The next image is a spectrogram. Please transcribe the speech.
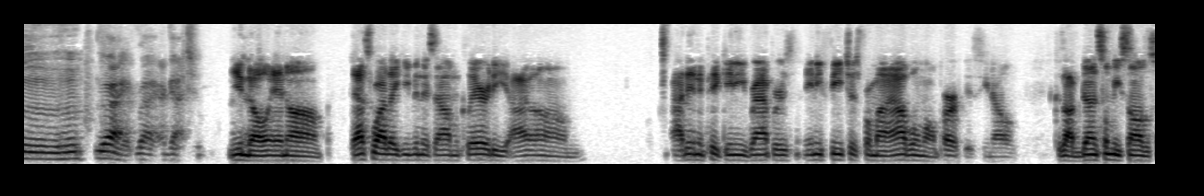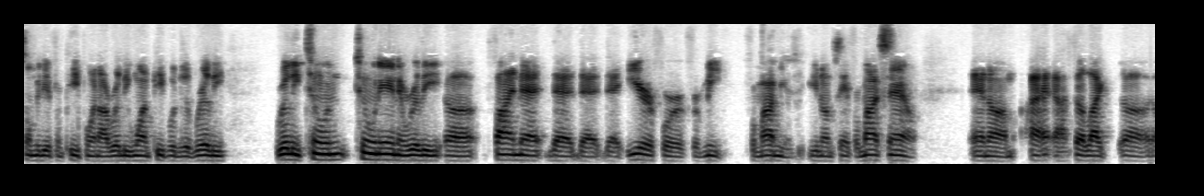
Mm-hmm. Right, right. I got you. I you got know, you. and um, that's why like even this album Clarity, I um, I didn't pick any rappers, any features for my album on purpose, you know, because I've done so many songs with so many different people, and I really want people to really, really tune tune in and really uh, find that that that that ear for for me, for my music. You know what I'm saying? For my sound. And um, I, I felt like uh,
